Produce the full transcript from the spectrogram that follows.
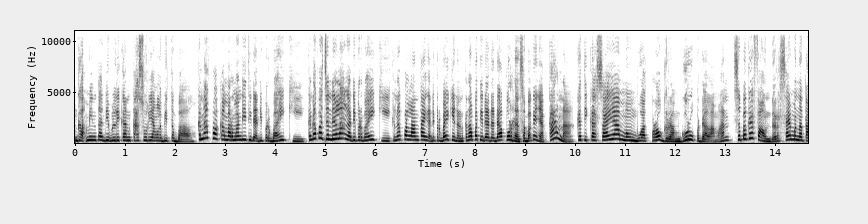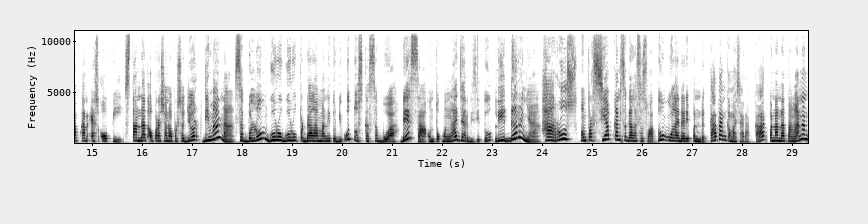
nggak minta dibelikan kasur yang lebih tebal? Kenapa kamar mandi tidak diperbaiki? Kenapa jendela nggak diperbaiki? Kenapa lantai nggak diperbaiki? Dan kenapa tidak ada dapur dan sebagainya? Karena ketika saya membuat program guru pedalaman, sebagai founder, saya menetapkan SOP, Standard Operational Procedure, di mana sebelum guru-guru pedalaman itu diutus ke sebuah desa untuk mengajar di situ, leadernya harus mempersiapkan segala sesuatu mulai dari pendekatan ke masyarakat, penandatanganan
